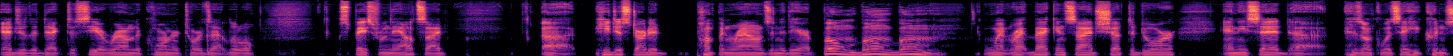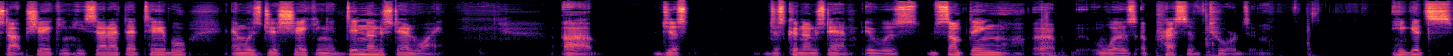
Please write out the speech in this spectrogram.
edge of the deck to see around the corner towards that little space from the outside, uh, he just started pumping rounds into the air. Boom, boom, boom. Went right back inside, shut the door, and he said uh, his uncle would say he couldn't stop shaking. He sat at that table and was just shaking and didn't understand why. Uh, just just couldn't understand. It was something uh, was oppressive towards him. He gets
